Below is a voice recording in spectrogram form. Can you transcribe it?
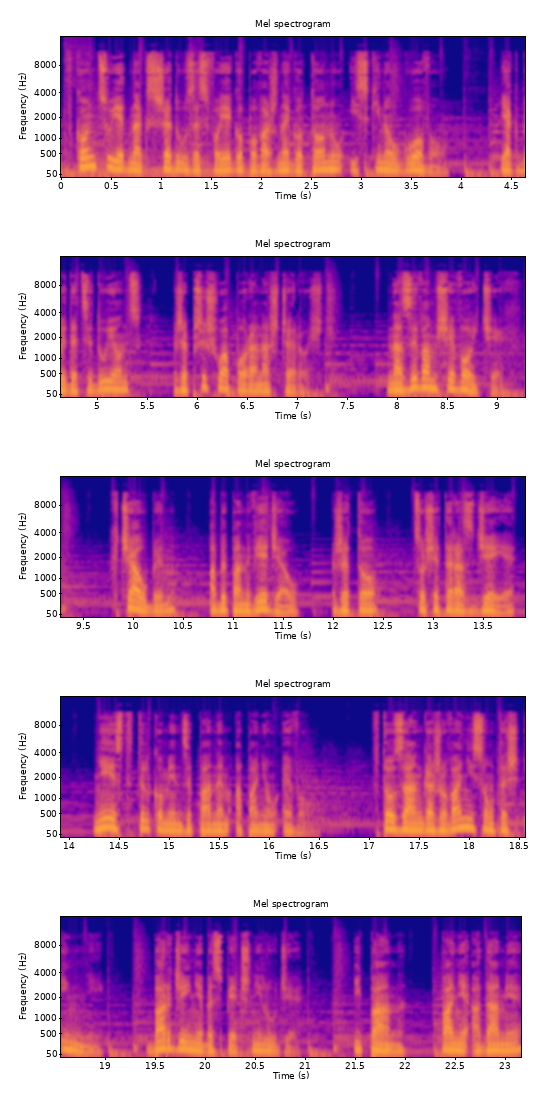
W końcu jednak zszedł ze swojego poważnego tonu i skinął głową, jakby decydując, że przyszła pora na szczerość. Nazywam się Wojciech. Chciałbym, aby pan wiedział, że to, co się teraz dzieje, nie jest tylko między panem a panią Ewą. W to zaangażowani są też inni, bardziej niebezpieczni ludzie. I pan, panie Adamie,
